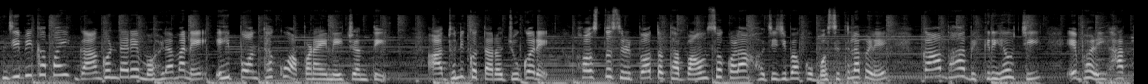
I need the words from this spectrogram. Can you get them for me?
ଜୀବିକା ପାଇଁ ଗାଁ ଗଣ୍ଡାରେ ମହିଳାମାନେ ଏହି ପନ୍ଥାକୁ ଆପଣାଇ ନେଇଛନ୍ତି। ଆଧୁନିକତାର ଯୁଗରେ ହସ୍ତଶିଳ୍ପ ତଥା ବାଉଁଶ କଳା ହଜିଯିବାକୁ ବସିଥିଲା ବେଳେ କାଁ ଭାଁ ବିକ୍ରି ହେଉଛି ଏଭଳି ହାତ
